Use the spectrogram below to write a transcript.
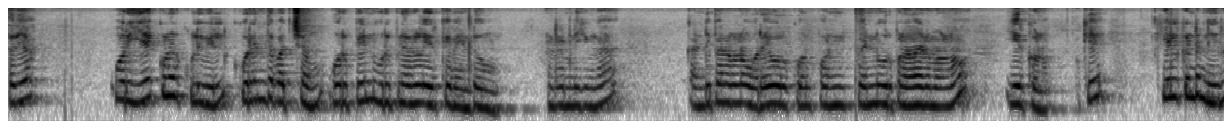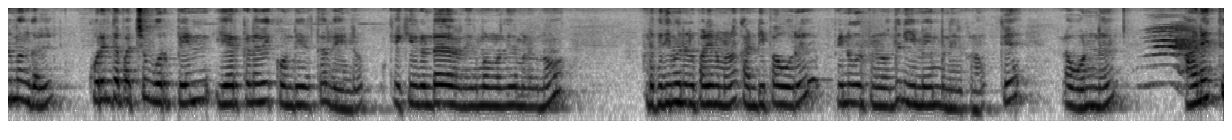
சரியா? ஒரு இயக்குனர் குழுவில் குறைந்தபட்சம் ஒரு பெண் உறுப்பினர்கள் இருக்க வேண்டும். என்று பண்ணிக்கோங்க கண்டிப்பாக என்ன ஒரே ஒரு பெண் பெண் உறுப்பினராக என்ன பண்ணணும்? இருக்கணும். ஓகே கீழ்கண்ட நிறுமங்கள் குறைந்தபட்சம் ஒரு பெண் ஏற்கனவே கொண்டிருத்தல் வேண்டும். ஓகே கீழ்கண்ட நிறுவனங்கள் வந்து என்ன பண்ணணும் அந்த விதிமுறைகள் படி நம்ம கண்டிப்பாக ஒரு பெண் உறுப்பினர் வந்து நியமனம் பண்ணியிருக்கணும் ஓகே ஒன்று அனைத்து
